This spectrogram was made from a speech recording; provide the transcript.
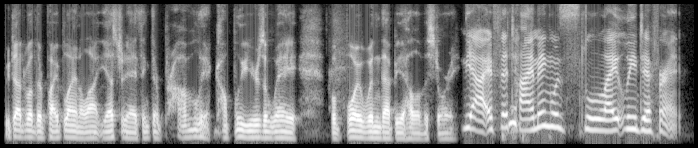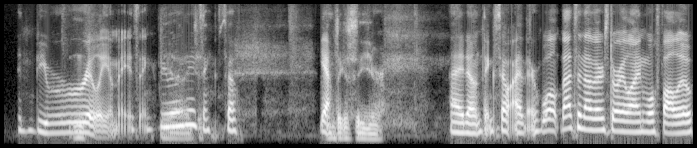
We talked about their pipeline a lot yesterday. I think they're probably a couple of years away. But boy, wouldn't that be a hell of a story? yeah, if the timing was slightly different, it'd be really amazing. It'd be really Mm. Yeah, I just- amazing. so I Yeah. don't think it's the year. I don't think so either. Well, that's another storyline we'll follow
